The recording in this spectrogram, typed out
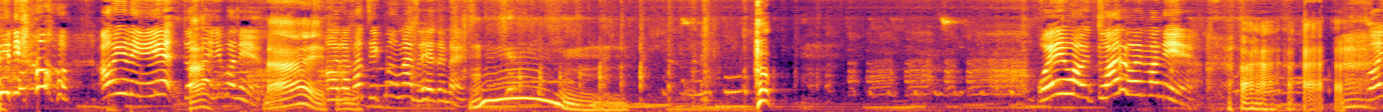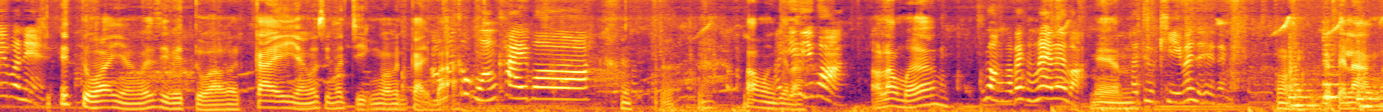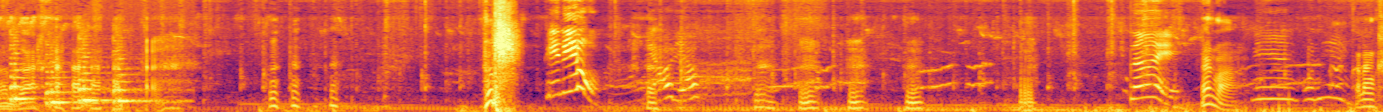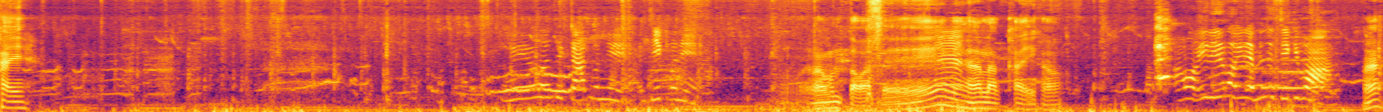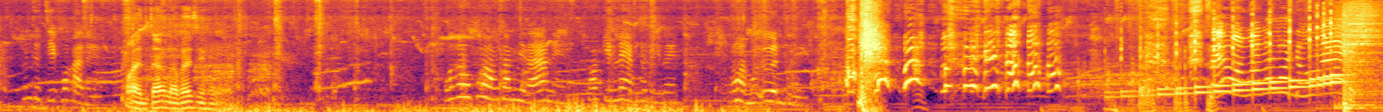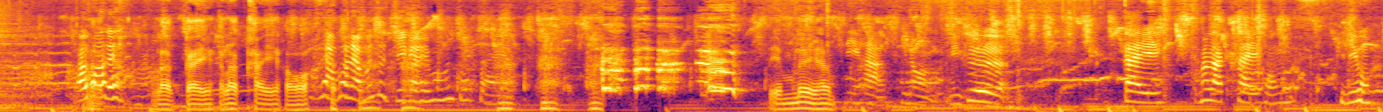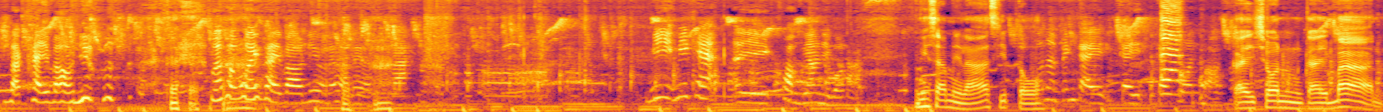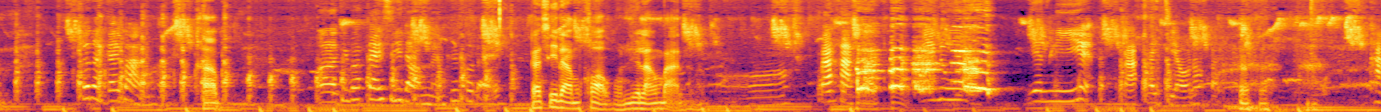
พี่นิวเอาอีหลี จงไหนยี่บ่เนี่ยได้เออแล้วเขาจิกมือมาจะเฮ็ดจังไหนอืมฮึบโอ้ยบ่ตัวเลยบ่นี่ตัวอยู่บ่นี่ไอตัวอหย่างว่าสิไปตัวไก่อหย่างว่าสิมาจิงว่าเป็นไก่เอาบ้ามันก็หวงใครบ่เล่ามึงเอาทีอีละหลีบ่เอาเล่าเมืองหวงเขาไปข้างในเลยบ่แมนถ้าถือขี่มาจะเฮ็ดจังไหนอ๋อจะไปล้างแล้วตัวพี่นิว เดี๋ยวเดี๋ยวเลยนั่นบ่แม่นอุ่นแห้งกำลังไข่โอ้ยมันจะกัดมันนี่จิกมันนี่แล้วมันตอดเลยหาหลักไข่เขาเอาอีหลีบ่อีหลีมันจะจิกกี่บ่ฮะมันจะจิกบ่ค่ะนี่หวานจังเลยพี่สิหัวว่าเขาพอจำนี่แล้วนี่พอกินแรงพอดีเลยหวานมืออื่นพอดี เอาพอแล้วหลักไก่หลักไข่เขา พอแล้วพอแล้วมันจะจิกไงให้มันตกใจเต็มเลยครับ นี่ค่ะ พี่น้องนี่คือ ไก่มาลักไข่ของพี่นิวลักไข่เบานิว มาขโมยไข่เบานิวนะคะเนี่ยมามีมีแค่ไอ้ความเดียวนี่บ่ค่ะนี่ซ้ำนี่ละสิบโตวตัวนั้นเป็นไก่ไก่ไก่ชนบ่ไก่ชนไก่บ้านตัวนั้นไก่บ้านบ่ค่ะ ครับ เออที่ว่าไก่สีดำนั่นคือตัวไหนไก่สีดำขอบผลอยู่หลังบ้านอ๋อไปค่ะเมนูเย็นนี้กะไข่เจียวเนาะไป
